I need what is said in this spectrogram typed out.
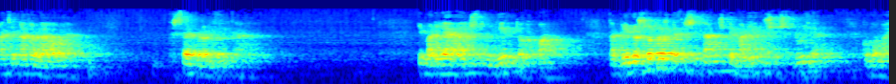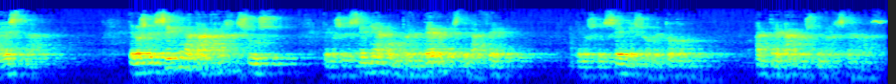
Ha llegado la hora de ser glorificado. Y María va instruyendo a Juan. También nosotros necesitamos que María nos instruya como maestra, que nos enseñe a tratar a Jesús, que nos enseñe a comprender desde la fe, que nos enseñe sobre todo a entregarnos sin reservas.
